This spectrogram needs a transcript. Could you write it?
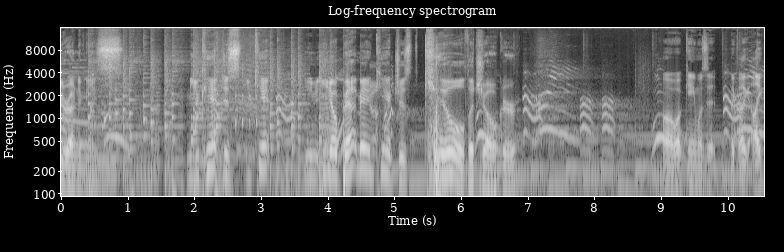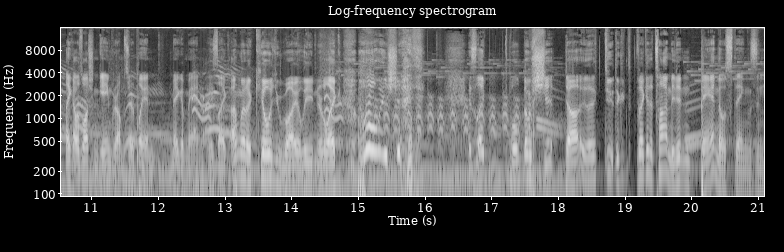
your enemies. I mean, you can't just, you can't, you, you know, Batman can't just kill the Joker. oh, what game was it? Like, like, like, like I was watching Game Grumps. They were playing Mega Man. He's like, I'm gonna kill you, Wily. And you're like, holy shit. It's like, well, no shit, duh. Like, dude, like at the time they didn't ban those things, and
